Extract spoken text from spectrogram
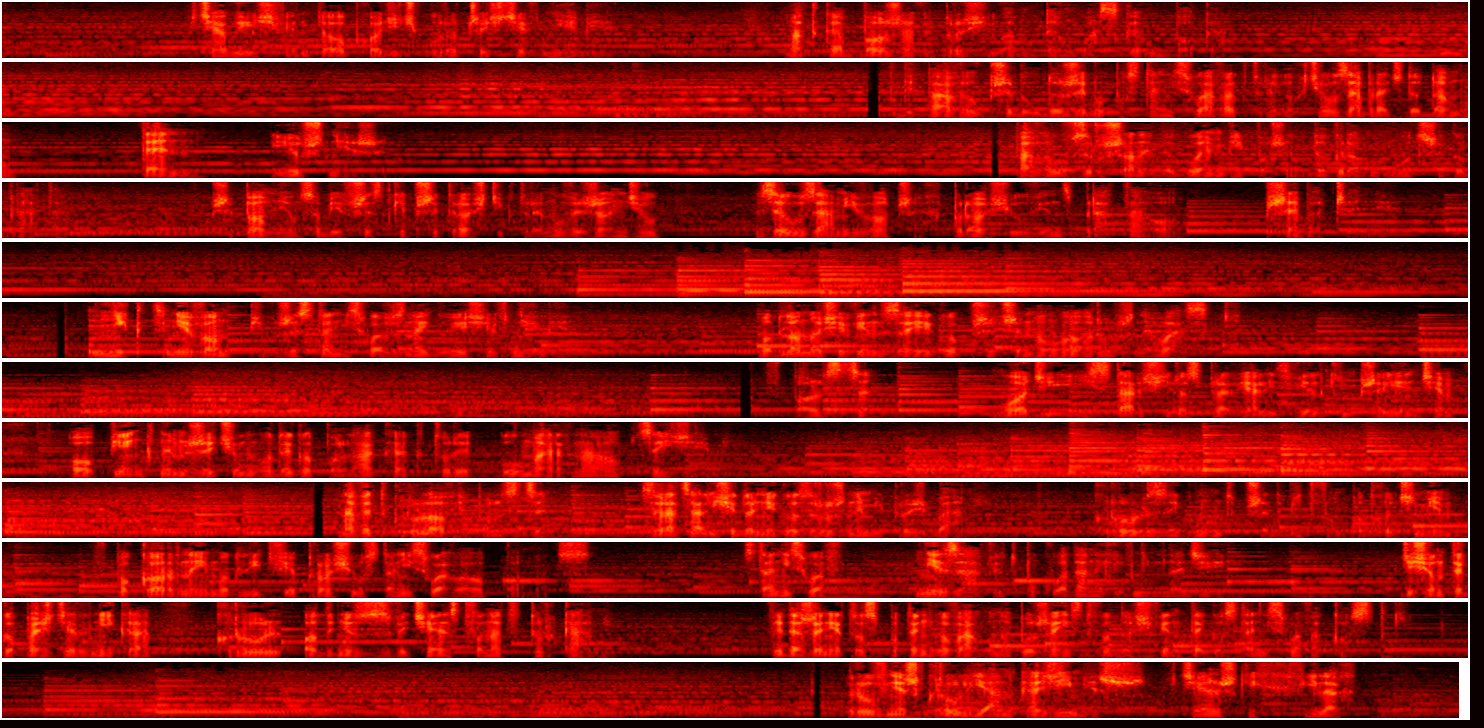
Chciał jej święto obchodzić uroczyście w niebie. Matka Boża wyprosiła mu tę łaskę u Boga. Gdy Paweł przybył do Rzymu po Stanisława, którego chciał zabrać do domu, ten już nie żył. Paweł, wzruszony do głębi, poszedł do grobu młodszego brata. Przypomniał sobie wszystkie przykrości, które mu wyrządził. Ze łzami w oczach prosił więc brata o przebaczenie. Nikt nie wątpił, że Stanisław znajduje się w niebie. Modlono się więc za jego przyczyną o różne łaski. Polsce młodzi i starsi rozprawiali z wielkim przejęciem o pięknym życiu młodego Polaka, który umarł na obcej ziemi. Nawet królowie polscy zwracali się do niego z różnymi prośbami. Król Zygmunt przed bitwą pod Chocimiem w pokornej modlitwie prosił Stanisława o pomoc. Stanisław nie zawiódł pokładanych w nim nadziei. 10 października król odniósł zwycięstwo nad Turkami. Wydarzenie to spotęgowało nabożeństwo do świętego Stanisława Kostki. Również król Jan Kazimierz w ciężkich chwilach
